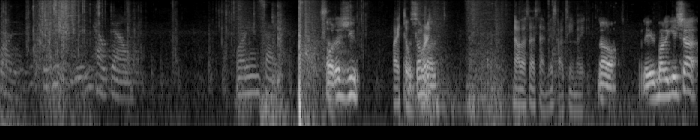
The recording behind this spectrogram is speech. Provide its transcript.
one. Begin ring countdown. Already inside. Oh, that's you. Like the somebody. worst. No, that's that's not me. It's our teammate. No, they about to get shot.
